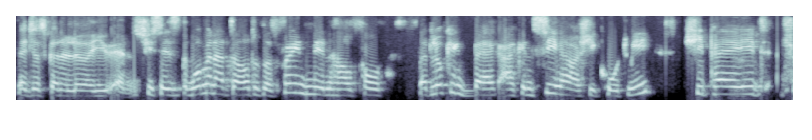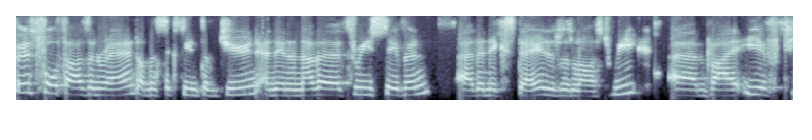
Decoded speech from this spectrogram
They're just going to lure you in. She says, The woman I dealt with was friendly and helpful, but looking back, I can see how she caught me. She paid first 4,000 Rand on the 16th of June and then another 3 7 uh, the next day. This was last week um, via EFT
